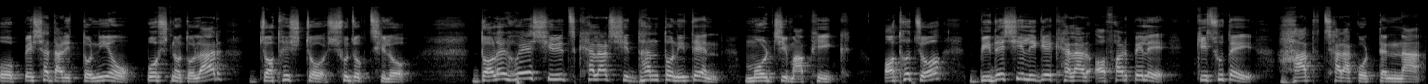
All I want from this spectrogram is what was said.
ও পেশাদারিত্ব নিয়েও প্রশ্ন তোলার যথেষ্ট সুযোগ ছিল। দলের হয়ে সিরিজ খেলার সিদ্ধান্ত নিতেন মর্জি মাফিক। অথচ বিদেশি লিগে খেলার অফার পেলে কিছুতেই হাত ছাড়া করতেন না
